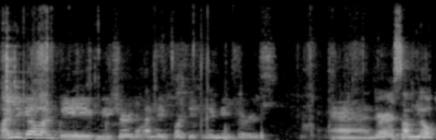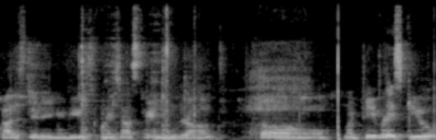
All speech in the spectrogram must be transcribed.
Panligawan Cave, measured 143 meters. And there are some locals dito yung use po as training ground. Itong mag-cave rescue,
